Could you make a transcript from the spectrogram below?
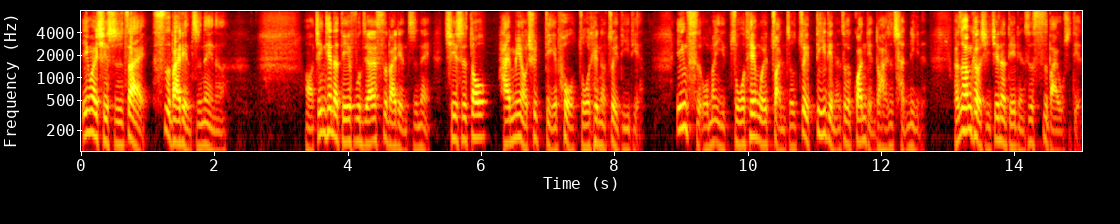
因为其实，在四百点之内呢，哦，今天的跌幅只要在四百点之内，其实都还没有去跌破昨天的最低点，因此我们以昨天为转折最低点的这个观点都还是成立的。可是很可惜，今天的跌点是四百五十点，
